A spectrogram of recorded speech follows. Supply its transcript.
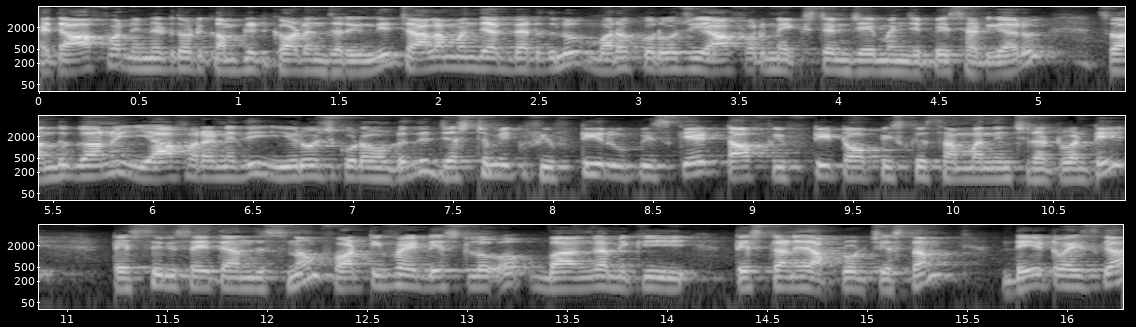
అయితే ఆఫర్ నిన్నటితోటి కంప్లీట్ కావడం జరిగింది. చాలా మంది అభ్యర్థులు మరొక రోజు ఈ ఆఫర్ని ఎక్స్టెండ్ చేయమని చెప్పేసి అడిగారు. సో అందుకు ఈ ఆఫర్ అనేది ఈ రోజు కూడా ఉంటుంది. జస్ట్ మీకు ఫిఫ్టీ రూపీస్కే టాప్ ఫిఫ్టీ టాపిక్స్కి సంబంధించినటువంటి టెస్ట్ సిరీస్ అయితే అందిస్తున్నాం. ఫార్టీ ఫైవ్ డేస్లో భాగంగా మీకు ఈ టెస్ట్ అనేది అప్లోడ్ చేస్తాం. డేట్ వైజ్గా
